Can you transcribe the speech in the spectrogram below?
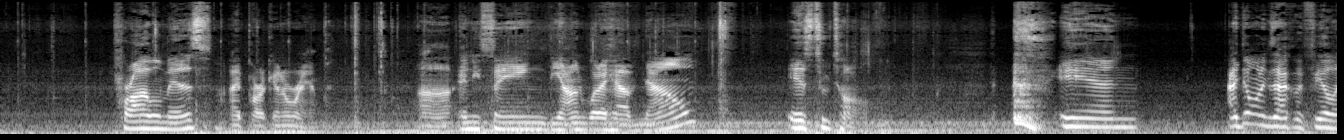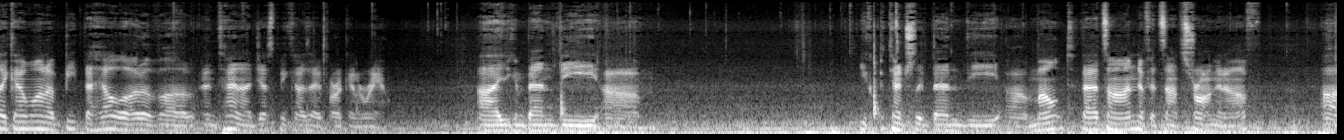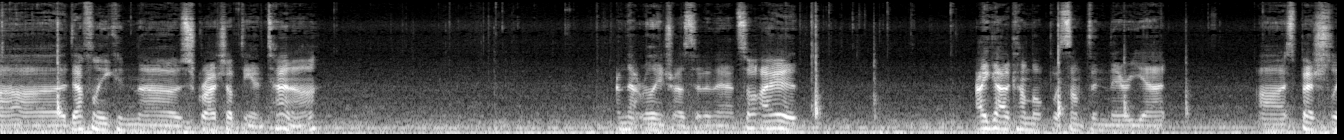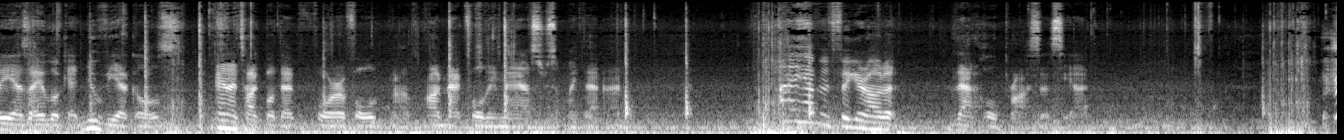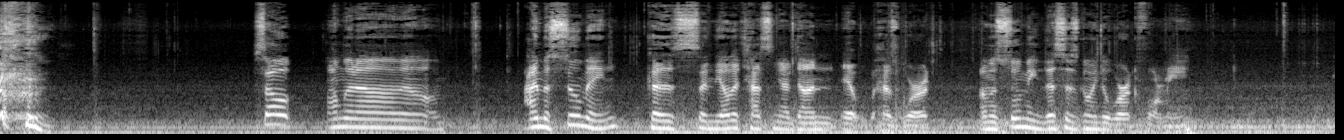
Problem is, I park in a ramp. Uh, anything beyond what I have now is too tall. and I don't exactly feel like I want to beat the hell out of an antenna just because I park in a ramp. Uh, you can bend the, um, you could potentially bend the uh, mount that's on if it's not strong enough. Uh, definitely, you can uh, scratch up the antenna. I'm not really interested in that. So I I got to come up with something there yet, uh, especially as I look at new vehicles. And I talk about that for a fold uh, automatic folding mask or something like that. I haven't figured out a, that whole process yet. so I'm gonna. I'm assuming because in the other testing I've done, it has worked. I'm assuming this is going to work for me.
